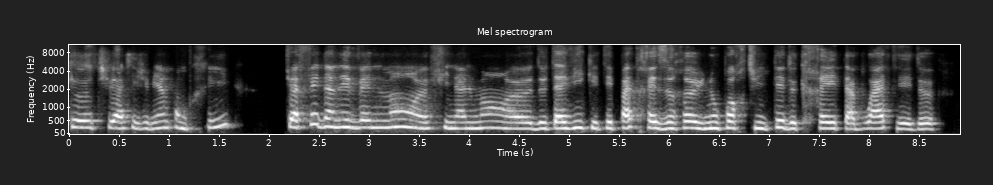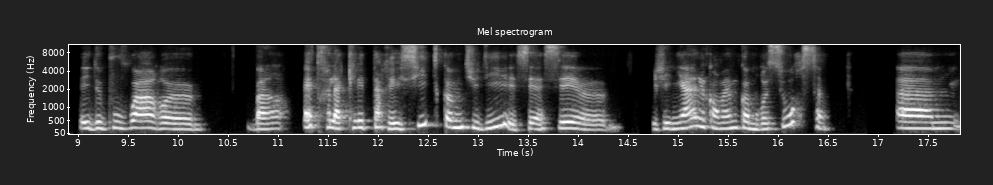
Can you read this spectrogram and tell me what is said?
que tu as, si j'ai bien compris, tu as fait d'un événement finalement de ta vie qui n'était pas très heureux une opportunité de créer ta boîte et de, et de pouvoir ben, être la clé de ta réussite, comme tu dis, et c'est assez euh, génial quand même comme ressource. Euh,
